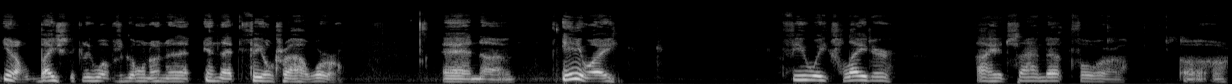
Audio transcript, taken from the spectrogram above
you know, basically what was going on in that, in that field trial world. And uh, anyway, a few weeks later, I had signed up for a, a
